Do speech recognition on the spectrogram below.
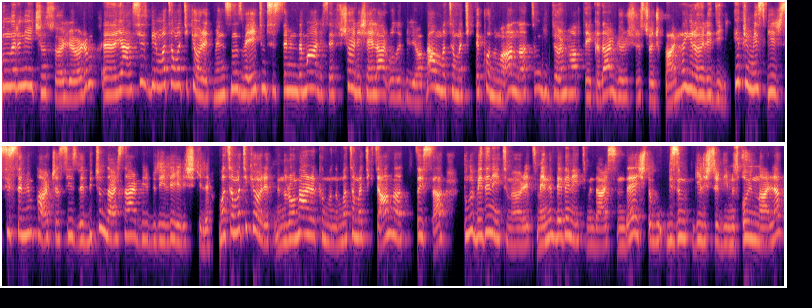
Bunları ne için söylüyorum? Ee, yani siz bir matematik öğretmenisiniz ve eğitim sisteminde maalesef şöyle şeyler olabiliyor. Ben matematikte konumu anlattım, gidiyorum haftaya kadar görüşürüz çocuklar. Hayır öyle değil. Hepimiz bir sistemin parçasıyız ve bütün dersler birbiriyle ilişkili. Matematik öğretmeni Roman rakamını matematikte anlattıysa bunu beden eğitimi öğretmeni beden eğitimi dersinde işte bu bizim geliştirdiğimiz oyunlarla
